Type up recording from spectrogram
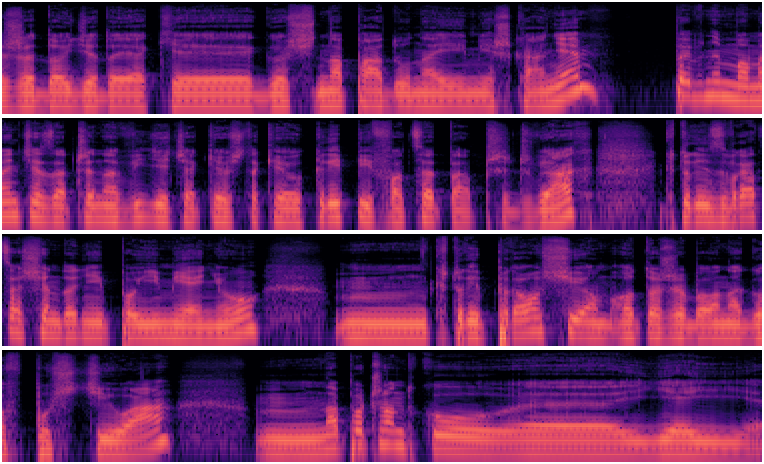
że dojdzie do jakiegoś napadu na jej mieszkanie w pewnym momencie zaczyna widzieć jakiegoś takiego creepy faceta przy drzwiach, który zwraca się do niej po imieniu, mm, który prosi ją o to, żeby ona go wpuściła. Mm, na początku e, jej e,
